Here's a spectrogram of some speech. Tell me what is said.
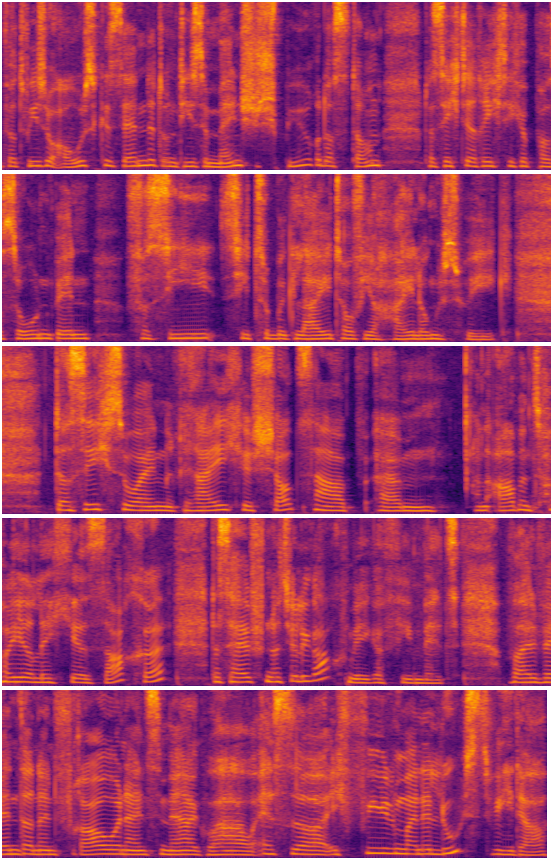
wird wie so ausgesendet und diese Menschen spüren das dann, dass ich die richtige Person bin, für sie, sie zu begleiten auf ihr Heilungsweg. Dass ich so einen reichen Schatz habe, ähm, eine abenteuerliche Sache, das hilft natürlich auch mega viel mit. Weil wenn dann eine Frau und eins merkt, wow, Esther, ich fühle meine Lust wieder,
